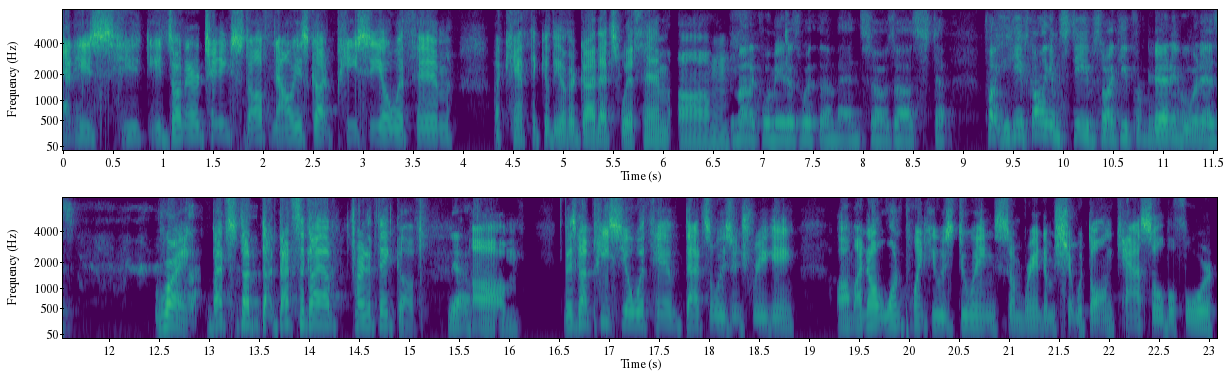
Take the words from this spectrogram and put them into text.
and he's he he's done entertaining stuff. Now he's got PCO with him. I can't think of the other guy that's with him. Um, Monica Flamita's with him, and so is uh, Steph. He keeps calling him Steve, so I keep forgetting who it is. Right. That's that, that's the guy I'm trying to think of. Yeah. Um, but he's got PCO with him. That's always intriguing. Um, I know at one point he was doing some random shit with Dalton Castle before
